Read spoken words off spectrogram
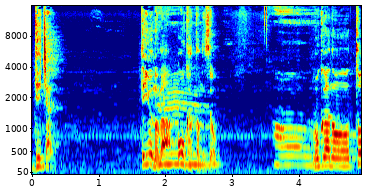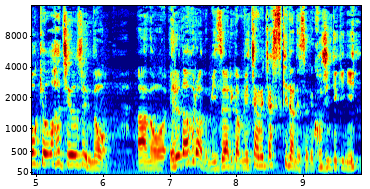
出ちゃう。っていうのが多かったんですよ。はあ。僕あの、東京八王子の、あの、エルダーフラワーの水割りがめちゃめちゃ好きなんですよね、個人的に。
